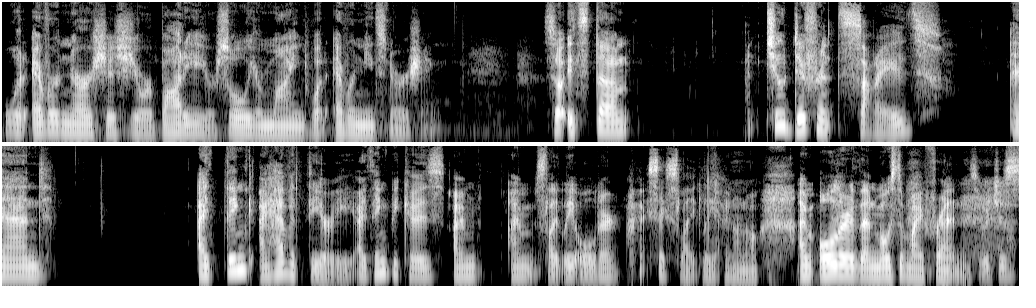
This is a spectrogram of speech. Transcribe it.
whatever nourishes your body, your soul, your mind, whatever needs nourishing. So it's the two different sides. And I think I have a theory. I think because I'm I'm slightly older. I say slightly, I don't know. I'm older than most of my friends, which is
